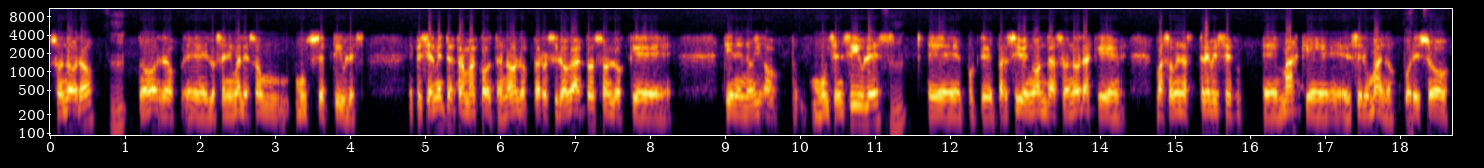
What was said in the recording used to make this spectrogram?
sonoro, ¿no? Eh, los, animales son muy susceptibles, especialmente nuestras mascotas, ¿no? Los perros y los gatos son los que tienen oídos muy sensibles, eh, porque perciben ondas sonoras que más o menos tres veces eh, más que el ser humano, por eso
